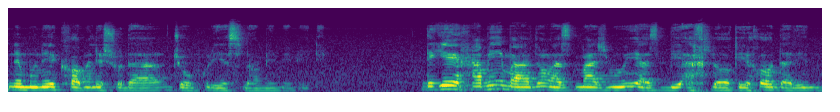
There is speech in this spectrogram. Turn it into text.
نمونه کاملش رو در جمهوری اسلامی می‌بینیم. دیگه همه مردم از مجموعی از بی اخلاقی ها در این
